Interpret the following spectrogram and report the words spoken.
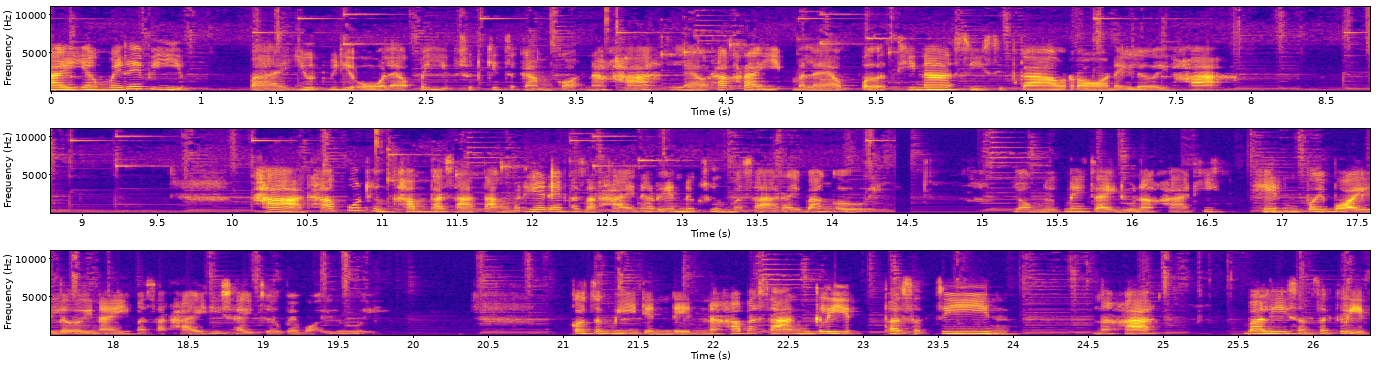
รยังไม่ได้ไปหยิบไปหยุดวิดีโอแล้วไปหยิบชุดกิจกรรมก่อนนะคะ แล้วถ้าใครหยิบมาแล้วเปิดที่หน้า 49 รอได้เลยค่ะ ค่ะ ถ้าพูดถึงคำภาษาต่างประเทศในภาษาไทยนักเรียนนึกถึงภาษาอะไรบ้างเอ่ย ลองนึกในใจดูนะคะที่เห็นบ่อยๆ เลยในภาษาไทยที่ใช้เจอบ่อยๆเลย ก็จะมีเด่นๆนะคะ ภาษาอังกฤษ ภาษาจีนนะคะ บาลีสันสกฤต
